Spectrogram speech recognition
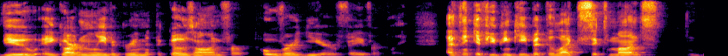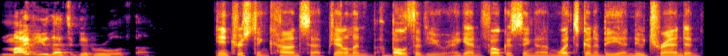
view a garden leave agreement that goes on for over a year favorably. I think if you can keep it to like six months, my view, that's a good rule of thumb. Interesting concept. Gentlemen, both of you, again, focusing on what's going to be a new trend. And,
